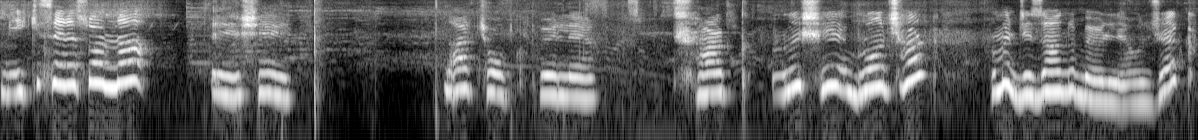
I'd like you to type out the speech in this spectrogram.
Bir iki sene sonra e, şey daha çok böyle şarkılı şey Brawl Shark ama cezalı böyle olacak.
